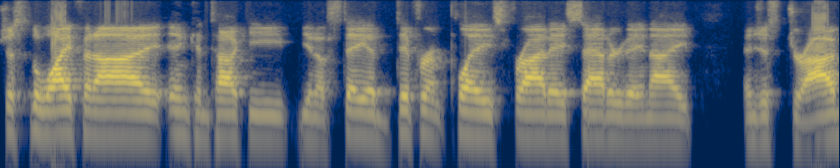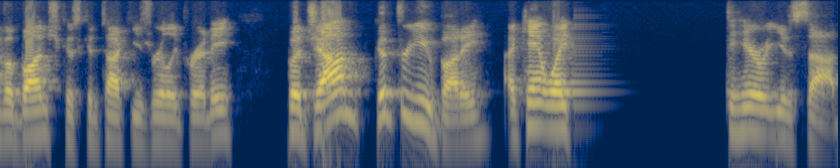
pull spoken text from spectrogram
just the wife and I in Kentucky. You know, stay a different place Friday, Saturday night, and just drive a bunch because Kentucky's really pretty. But John, good for you, buddy. I can't wait to hear what you decide.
